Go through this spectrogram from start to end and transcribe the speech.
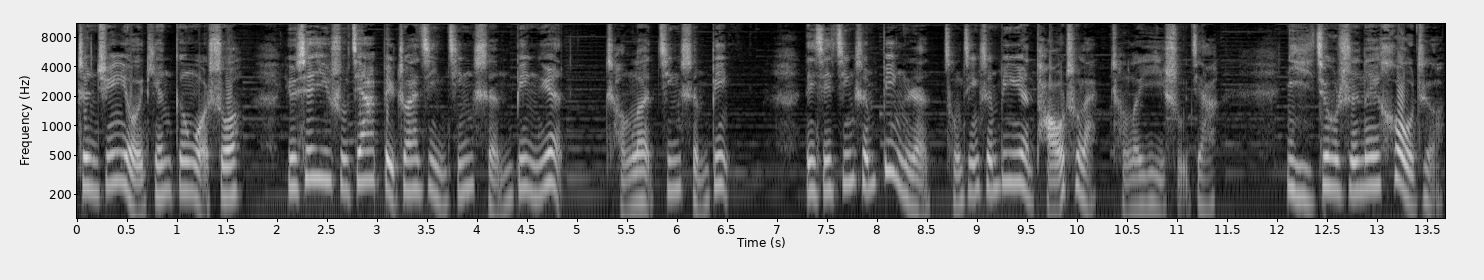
郑钧有一天跟我说，有些艺术家被抓进精神病院，成了精神病；那些精神病人从精神病院逃出来，成了艺术家。你就是那后者，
